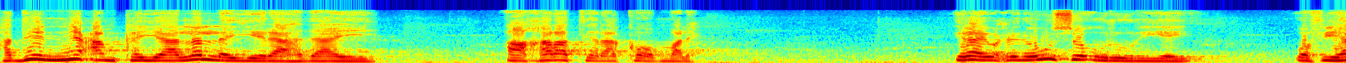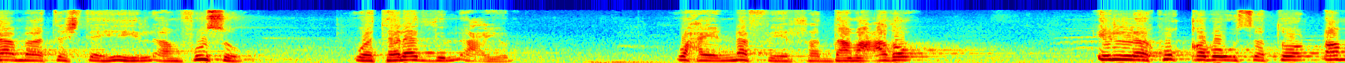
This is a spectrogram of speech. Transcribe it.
Haddii nicamka yaallo la yidhaahdaayey aakhara tira koob ma leh. Ilaahay wuxuu inoogu soo ururiyey wa fiiha maa tashtahiihi اlanfusu wa taladu اlacyun waxay nafi damacdo ila ku qabowsatoo dhan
